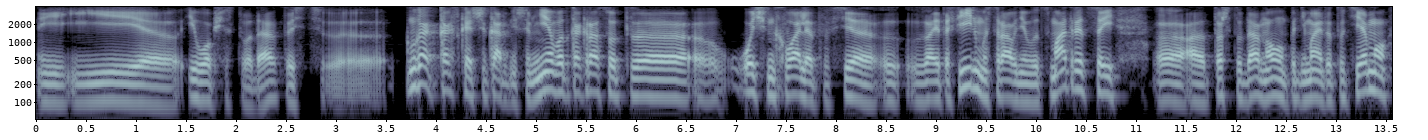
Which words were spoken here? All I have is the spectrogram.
и, и, и общества, да, то есть, э, ну, как, как сказать шикарнейшая? Мне вот как раз вот э, очень хвалят все за это фильмы, сравнивают с «Матрицей», э, а то, что, да, Нолан поднимает эту тему,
